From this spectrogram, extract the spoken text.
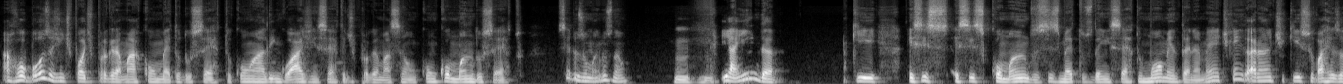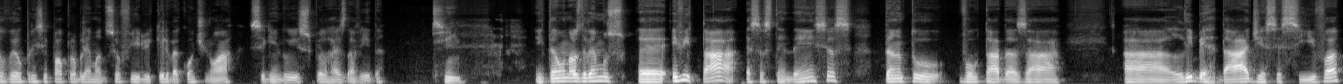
A robôs a gente pode programar com o método certo, com a linguagem certa de programação, com o comando certo. Seres humanos não. Uhum. E ainda que esses, esses comandos, esses métodos deem certo momentaneamente, quem garante que isso vai resolver o principal problema do seu filho e que ele vai continuar seguindo isso pelo resto da vida? Sim. Então, nós devemos é, evitar essas tendências, tanto voltadas à, à liberdade excessiva,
